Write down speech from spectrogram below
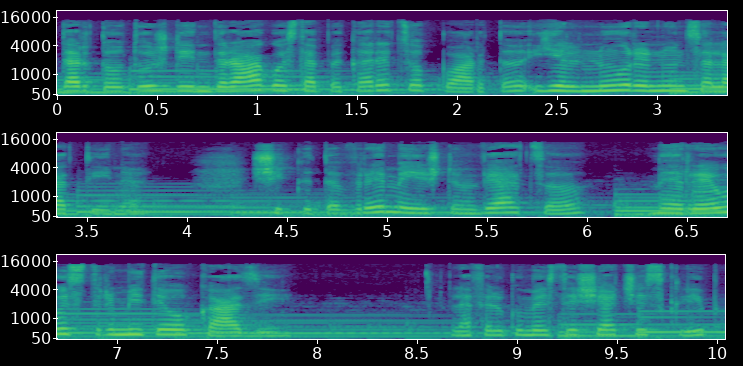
Dar totuși, din dragostea pe care ți-o poartă, el nu renunță la tine. Și câte vreme ești în viață, mereu îți trimite ocazii. La fel cum este și acest clip,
